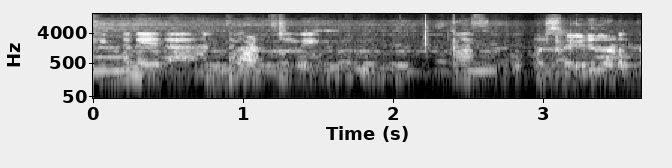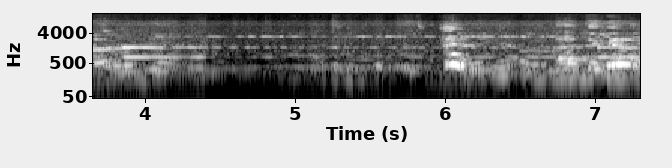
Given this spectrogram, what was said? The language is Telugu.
కింద లేదా అంత పడుతుంది సైడ్ కడతా తెలియదు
